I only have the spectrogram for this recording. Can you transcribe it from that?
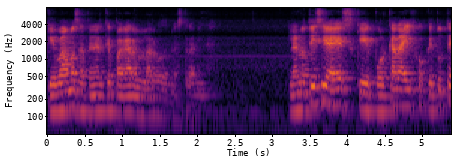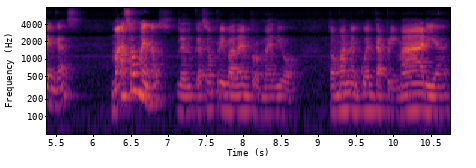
que vamos a tener que pagar a lo largo de nuestra vida. La noticia es que por cada hijo que tú tengas, más o menos la educación privada en promedio, tomando en cuenta primaria,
